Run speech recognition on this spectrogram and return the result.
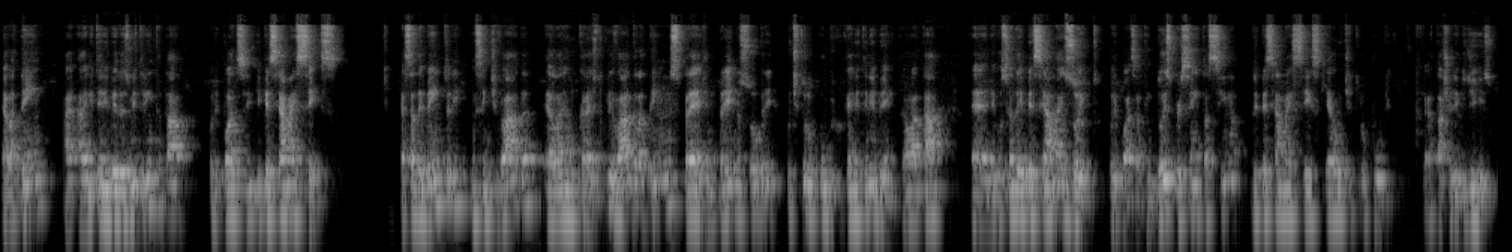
Ela tem a, NTNB 2030 está por hipótese IPCA mais 6. Essa debenture incentivada, ela é um crédito privado, ela tem um spread, um prêmio sobre o título público, que é a NTNB. Então, ela está é, negociando a IPCA mais 8, por hipótese. Ela tem 2% acima do IPCA mais 6, que é o título público, que é a taxa livre de risco.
